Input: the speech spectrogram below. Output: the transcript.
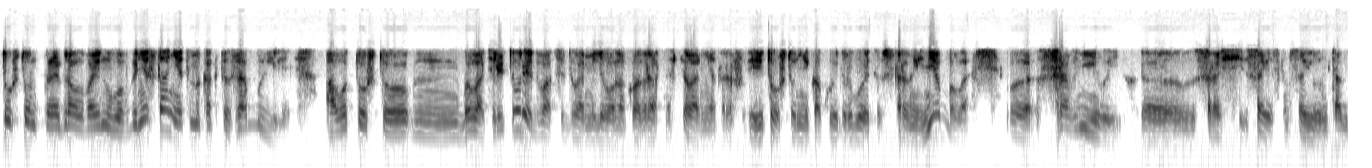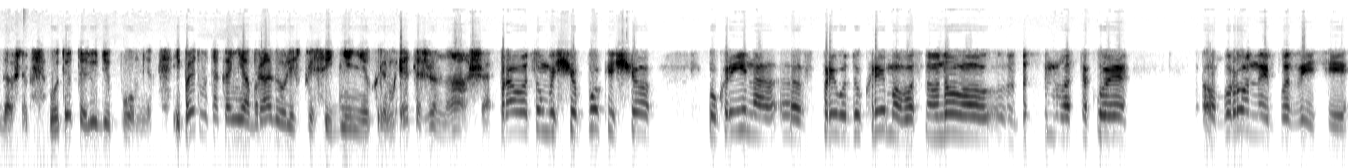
То, что он проиграл войну в Афганистане, это мы как-то забыли. А вот то, что была территория 22 миллиона квадратных километров, и то, что никакой другой страны не было, э, сравнивой э, с Россией, Советским Союзом тогдашним, вот это люди помнят. И поэтому так они обрадовались присоединению Крыма. Это же наше. Право в тому, що поки що Україна з приводу Криму в основному дотрималась такої оборонної позиції.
